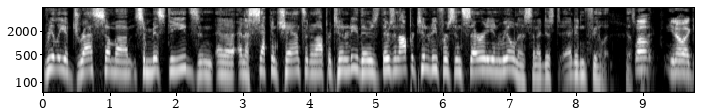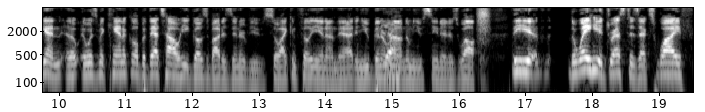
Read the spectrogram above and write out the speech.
really address some um, some misdeeds and and a, and a, second chance and an opportunity. There's there's an opportunity for sincerity and realness, and I just I didn't feel it. Yesterday. Well, you know, again, it was mechanical, but that's how he goes about his interviews. So I can fill you in on that, and you've been yeah. around him, you've seen it as well. The the way he addressed his ex-wife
